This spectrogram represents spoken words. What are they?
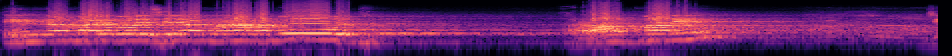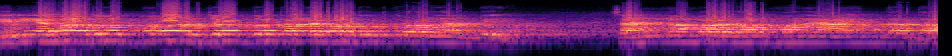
তিন নম্বরে বলেছিলাম মাহবুদ রব মানে যিনি আবাদত পাওয়ার যোগ্য, তার আবাদত করা লাগবে। চার নম্বরে রব মানে আইনদাতা।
